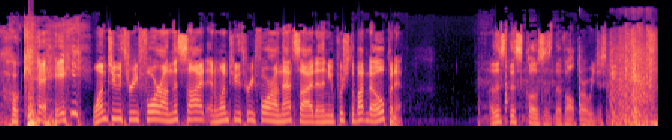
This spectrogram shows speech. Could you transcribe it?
Okay. One, two, three, four on this side, and one, two, three, four on that side, and then you push the button to open it. Oh, this this closes the vault door we just came. From.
